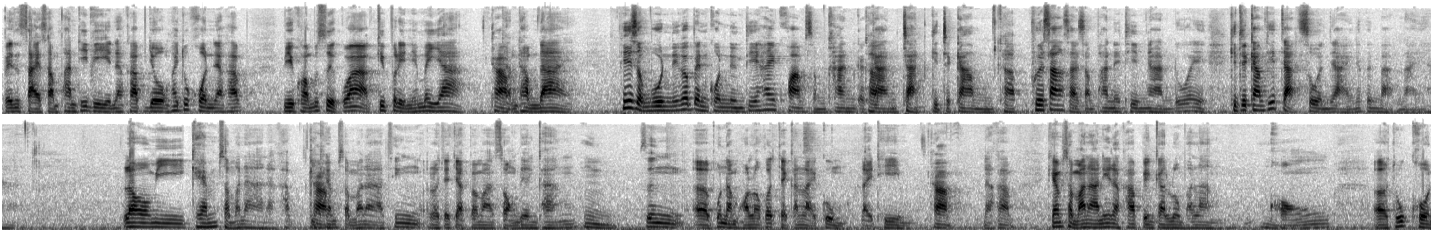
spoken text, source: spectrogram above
เป็นสายสัมพันธ์ที่ดีนะครับ โยงให้ทุกคนนะครับ มีความรู้สึกว่ากิฟต์ฟรีนี้ไม่ยากครับฉันทำได้พี่สมบูรณ์นี่ก็เป็นคนหนึ่งที่ให้ความสำคัญกับครับการจัดกิจกรรมครับเพื่อสร้างสายสัมพันธ์ในทีมงานด้วย กิจกรรมที่จัดส่วนใหญ่เนี่ยเป็นแบบไหนฮะ เรามีแคมป์สัมมนานะครับมีครับแคมป์สัมมนาซึ่งเราจะจัดประมาณ 2 เดือนครั้งอืมซึ่งเอ่อผู้นำของเราก็จัดกันหลายกลุ่มหลายทีมครับนะครับแคมป์สัมมนานี่แหละครับเป็นการรวมพลังของเออทุกคน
